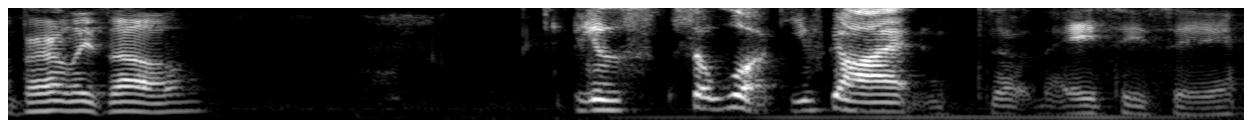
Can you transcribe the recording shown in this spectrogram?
Apparently so. Because so look, you've got the ACC.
